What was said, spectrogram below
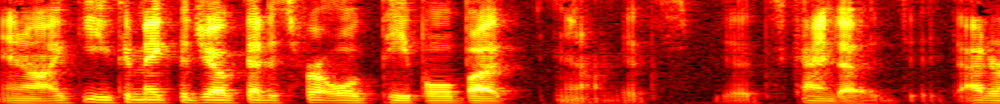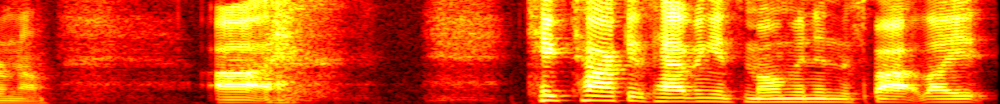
You know, you can make the joke that it's for old people, but you know, it's it's kind of I don't know. Uh, TikTok is having its moment in the spotlight,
